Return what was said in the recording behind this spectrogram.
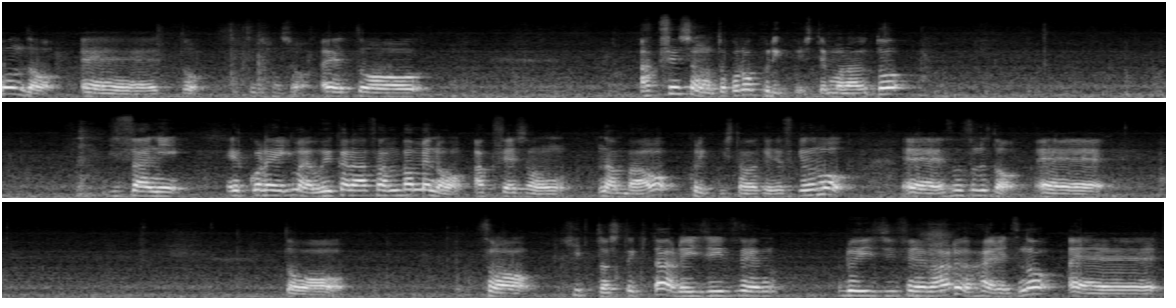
今度えっと失礼しましょう。えっとアクセッションのところをクリックしてもらうと実際にえこれ今上から3番目のアクセッションナンバーをクリックしたわけですけどもえー、そうすると,、えー、とそのヒットしてきた類似性類似性のある配列の、え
